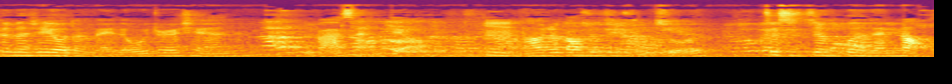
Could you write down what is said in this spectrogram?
就那些有的没的，我就会先把它删掉。嗯，然后就告诉自己说，这是真不能再闹了。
